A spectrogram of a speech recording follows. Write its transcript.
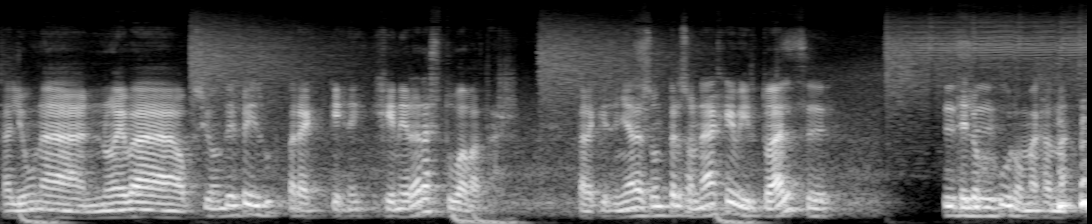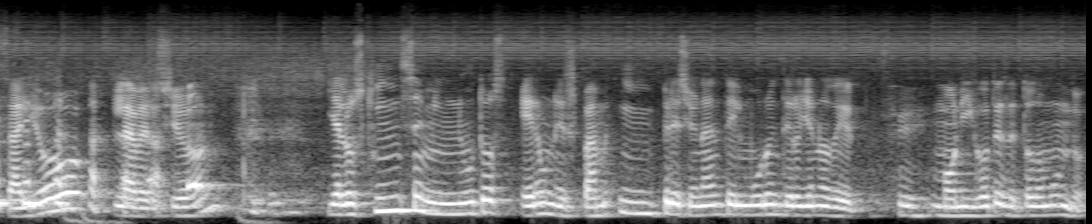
salió una nueva opción de Facebook para que generaras tu avatar, para que señalas un personaje virtual. Sí. Te lo juro, Mahama. Salió la versión y a los 15 minutos era un spam impresionante, el muro entero lleno de Sí. monigotes de todo mundo.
